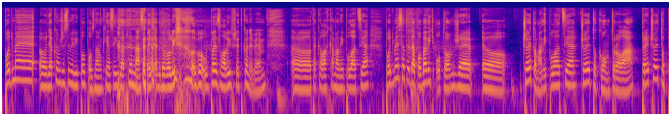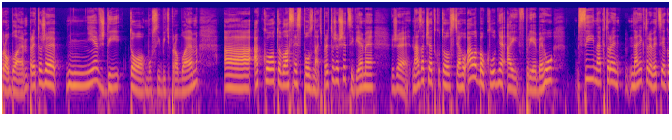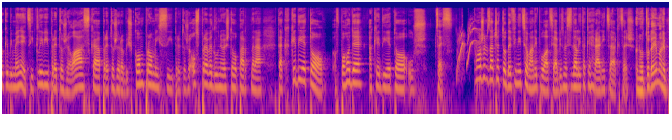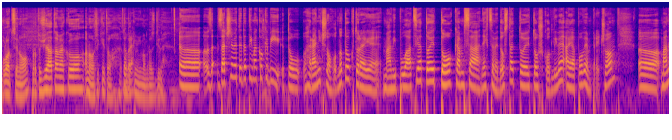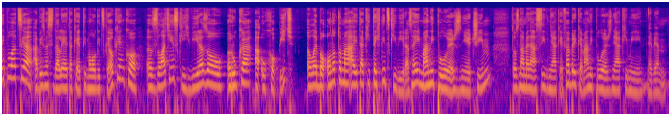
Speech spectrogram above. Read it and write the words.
Poďme, uh, ďakujem, že si mi vypol poznámky, ja si ich zapnem naspäť, ak dovolíš, lebo úplne z hlavy všetko neviem. Uh, taká ľahká manipulácia. Poďme sa teda pobaviť o tom, že uh, čo je to manipulácia, čo je to kontrola, prečo je to problém, pretože nie vždy to musí byť problém a ako to vlastne spoznať. Pretože všetci vieme, že na začiatku toho vzťahu, alebo kľudne aj v priebehu, si na, ktoré, na niektoré veci ako keby menej citlivý, pretože láska, pretože robíš kompromisy, pretože ospravedlňuješ toho partnera, tak kedy je to v pohode a kedy je to už cez. Môžem začať tou definíciou manipulácie, aby sme si dali také hranice, ak chceš. No to dej manipulaci, no, protože já tam jako, ano, řekni to, já tam Dobre. taky vnímám rozdíly. Uh, za- začneme teda tým ako keby tou hraničnou hodnotou, ktorá je manipulácia. To je to, kam sa nechceme dostať, to je to škodlivé a ja poviem prečo. Uh, manipulácia, aby sme si dali aj také etymologické okienko, z latinských výrazov ruka a uchopiť, lebo ono to má aj taký technický výraz, hej, manipuluješ s niečím, to znamená si v nejakej fabrike manipuluješ s nejakými, neviem,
